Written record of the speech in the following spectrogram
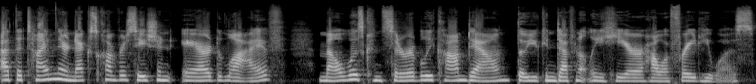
At the time their next conversation aired live, Mel was considerably calmed down, though you can definitely hear how afraid he was.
